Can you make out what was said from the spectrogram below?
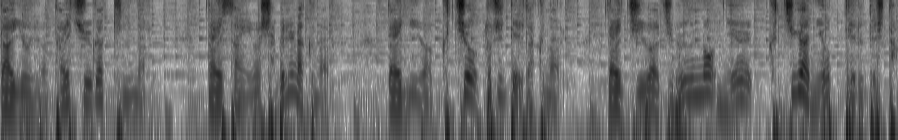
第4位は体臭が気になる。第3位は喋れなくなる。第2位は口を閉じていたくなる。第1位は自分の匂い、口が匂っているでした。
